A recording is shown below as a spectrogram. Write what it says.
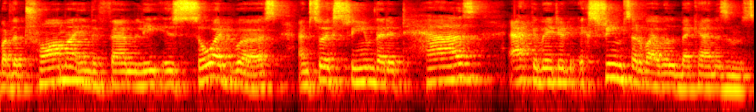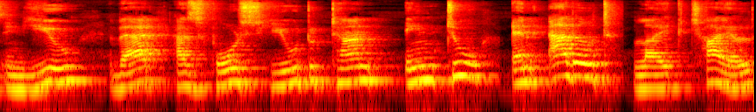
but the trauma in the family is so adverse and so extreme that it has activated extreme survival mechanisms in you that has forced you to turn into an adult like child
